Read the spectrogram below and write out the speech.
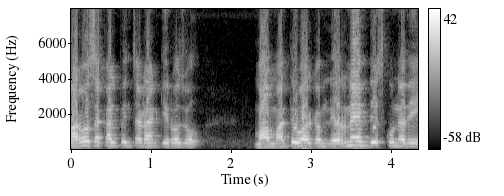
భరోసా కల్పించడానికి ఈరోజు మా మంత్రివర్గం నిర్ణయం తీసుకున్నది.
